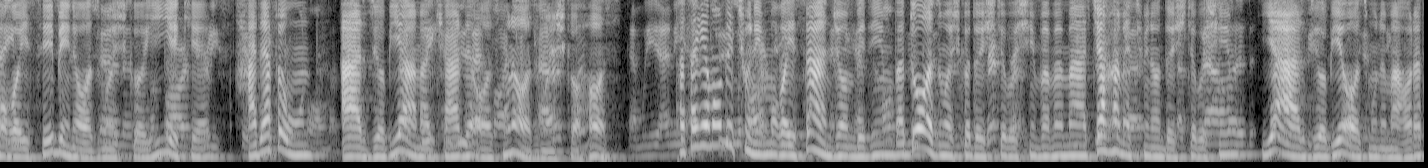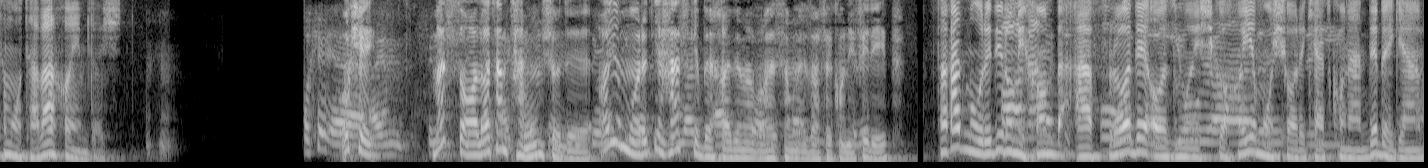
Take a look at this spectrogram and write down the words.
مقایسه بین آزمایشگاهی که هدف اون ارزیابی عملکرد آزمون آزمایشگاه هاست. پس اگر ما بتونیم مقایسه انجام بدیم و دو آزمایشگاه داشته باشیم و به مرجع هم اطمینان داشته باشیم یه ارزیابی آزمون مهارت معتبر خواهیم داشت. اوکی من سوالاتم تموم شده. آیا موردی هست که بخوای به مباحثمون اضافه کنی فیلیپ؟ فقط موردی رو می‌خوام به افراد آزمایشگاه های مشارکت کننده بگم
